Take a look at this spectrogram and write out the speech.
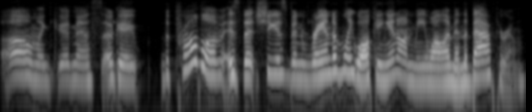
oh my goodness. Okay. The problem is that she has been randomly walking in on me while I'm in the bathroom.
